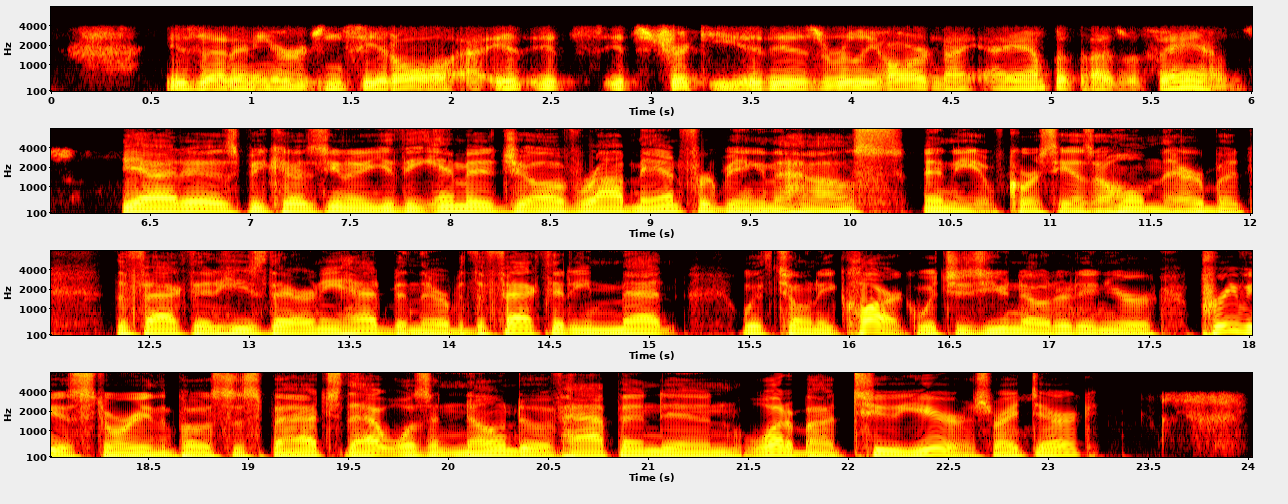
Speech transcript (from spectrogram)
is that any urgency at all? It, it's it's tricky. It is really hard, and I, I empathize with fans. Yeah, it is because you know you, the image of Rob Manfred being in the house, and he, of course, he has a home there. But the fact that he's there and he had been there, but the fact that he met with Tony Clark, which, as you noted in your previous story in the Post Dispatch, that wasn't known to have happened in what about two years, right, Derrick?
